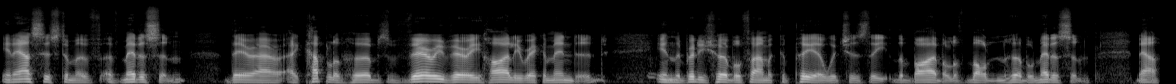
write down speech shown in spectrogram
in our system of, of medicine, there are a couple of herbs very, very highly recommended in the British Herbal Pharmacopoeia, which is the, the Bible of modern herbal medicine. Now,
